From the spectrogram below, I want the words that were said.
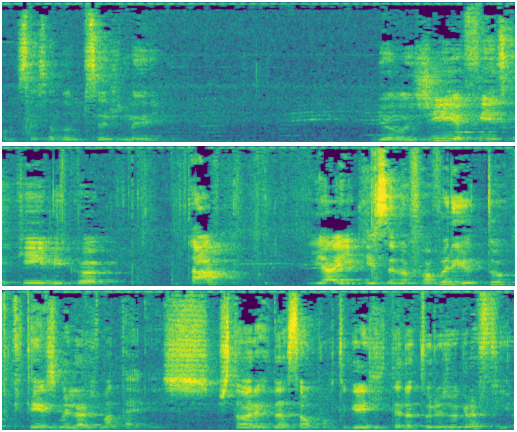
Não sei se tá dando pra vocês lerem. Biologia, física, química, tá? E aí, esse é meu favorito, que tem as melhores matérias. História, redação, português, literatura e geografia.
